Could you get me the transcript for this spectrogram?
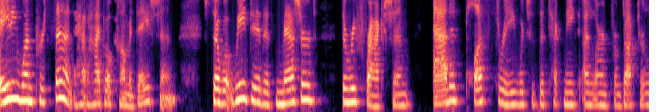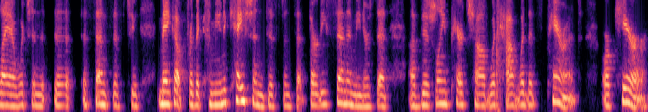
81% had hypoaccommodation. So what we did is measured the refraction, added plus three, which is the technique I learned from Dr. Lea, which in the sense is to make up for the communication distance at 30 centimeters that a visually impaired child would have with its parent or carer.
